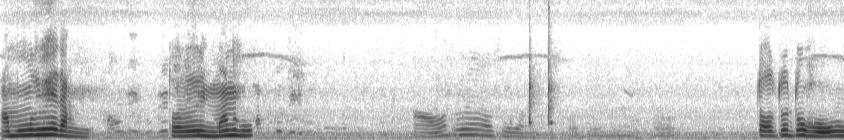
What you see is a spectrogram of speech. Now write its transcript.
আমোৰটোহে ডাঙৰ তই ইমান সৰু আওটোহে আছে ডাঙৰ তইটোতো সৰু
